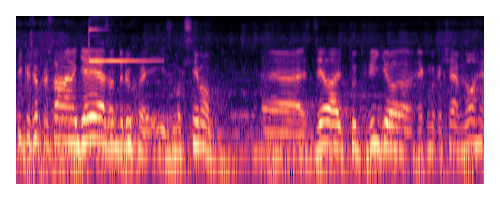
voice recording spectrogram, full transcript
Тільки що прийшла нам ідея з Андрюхою і з Максимом е, зробити тут відео, як ми качаємо ноги.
